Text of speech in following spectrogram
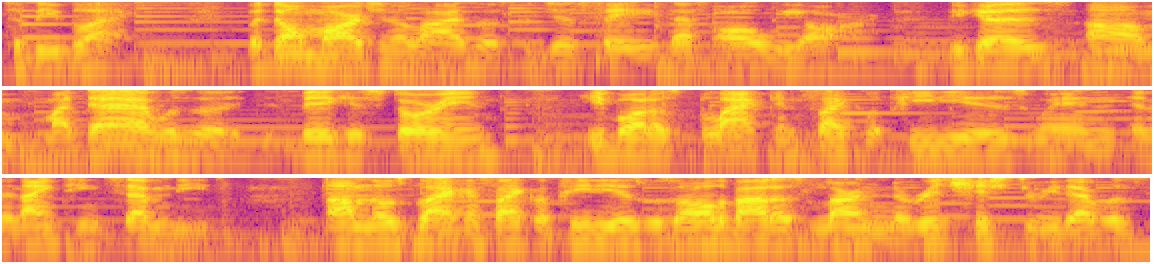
to be black, but don't marginalize us to just say that's all we are. Because um, my dad was a big historian. He bought us black encyclopedias when in the 1970s. Um, those black encyclopedias was all about us learning the rich history that was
